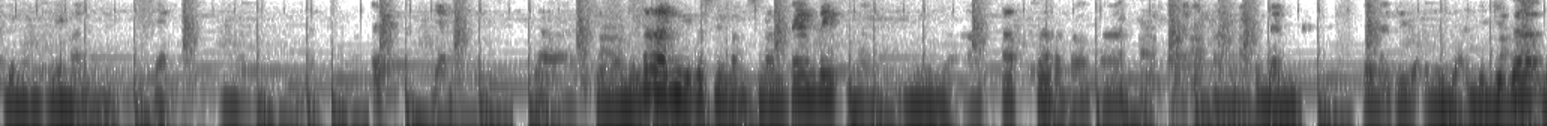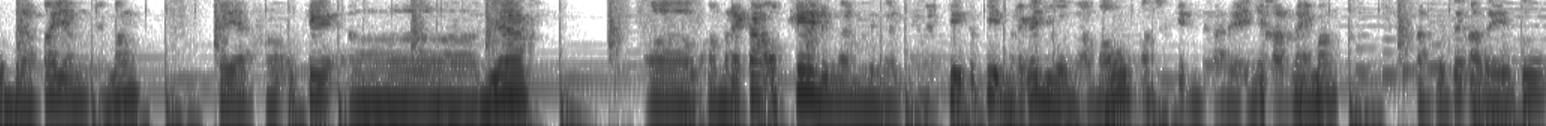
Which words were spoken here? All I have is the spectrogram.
seniman-seniman yang apa ya yang ya, seniman beneran gitu seniman-seniman painting seniman sculpture atau apa gitu dan dan ada, ada juga beberapa yang memang kayak oh, oke okay, uh, dia uh, mereka oke okay dengan dengan NFT tapi mereka juga nggak mau masukin karyanya karena emang takutnya karya itu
